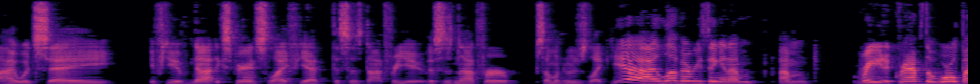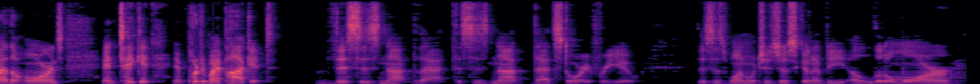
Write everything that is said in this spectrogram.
I would say if you have not experienced life yet, this is not for you. This is not for someone who's like, yeah, I love everything and I'm I'm ready to grab the world by the horns and take it and put it in my pocket. This is not that. This is not that story for you. This is one which is just going to be a little more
